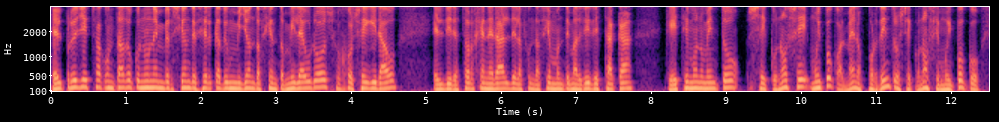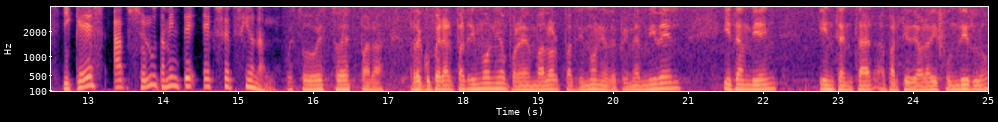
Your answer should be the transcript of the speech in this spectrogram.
El proyecto ha contado con una inversión de cerca de 1.200.000 euros. José Guirao, el director general de la Fundación Montemadrid, destaca que este monumento se conoce muy poco, al menos por dentro se conoce muy poco, y que es absolutamente excepcional. Pues todo esto es para recuperar patrimonio, poner en valor patrimonio de primer nivel y también intentar a partir de ahora difundirlo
